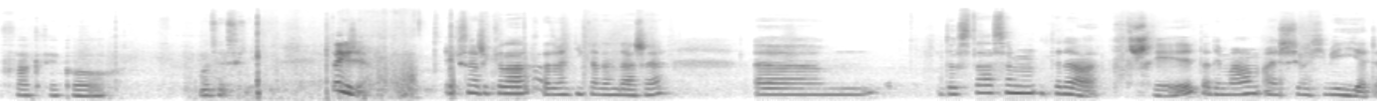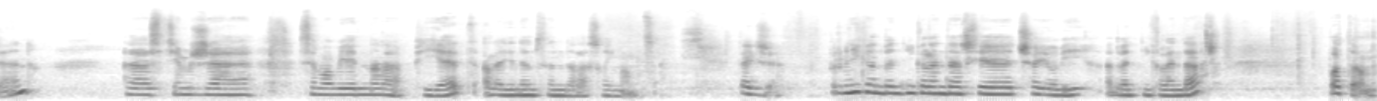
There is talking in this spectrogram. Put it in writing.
Fakt jako moc hezký. Takže, jak jsem říkala, adventní kalendáře. Um, dostala jsem teda tři, tady mám a ještě mi chybí jeden. Uh, s tím, že jsem objednala pět, ale jeden jsem dala svojí mamce. Takže, První adventní kalendář je čajový adventní kalendář. Potom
